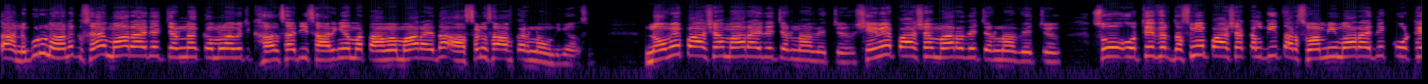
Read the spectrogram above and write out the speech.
ਧੰਨ ਗੁਰੂ ਨਾਨਕ ਸਾਹਿਬ ਮਹਾਰਾਜ ਦੇ ਚਰਨਾਂ ਕਮਲਾਂ ਵਿੱਚ ਖਾਲਸਾ ਜੀ ਸਾਰੀਆਂ ਮਾਤਾਵਾਂ ਮਹਾਰਾਜ ਦਾ ਆਸਣ ਸਾਫ਼ ਕਰਨ ਆਉਂਦੀਆਂ ਸੀ। ਨੌਵੇਂ ਪਾਤਸ਼ਾਹ ਮਹਾਰਾਜ ਦੇ ਚਰਨਾਂ ਵਿੱਚ, ਛੇਵੇਂ ਪਾਤਸ਼ਾਹ ਮਹਾਰਾਜ ਦੇ ਚਰਨਾਂ ਵਿੱਚ, ਸੋ ਉੱਥੇ ਫਿਰ ਦਸਵੇਂ ਪਾਤਸ਼ਾਹ ਕਲਗੀਧਰ ਸਵਾਮੀ ਮਹਾਰਾਜ ਦੇ ਕੋਠੇ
